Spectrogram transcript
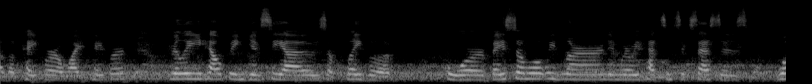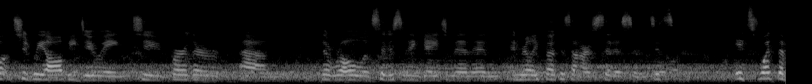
of, a paper, a white paper, really helping give CIOs a playbook for, based on what we've learned and where we've had some successes, what should we all be doing to further um, the role of citizen engagement and, and really focus on our citizens. It's it's what the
